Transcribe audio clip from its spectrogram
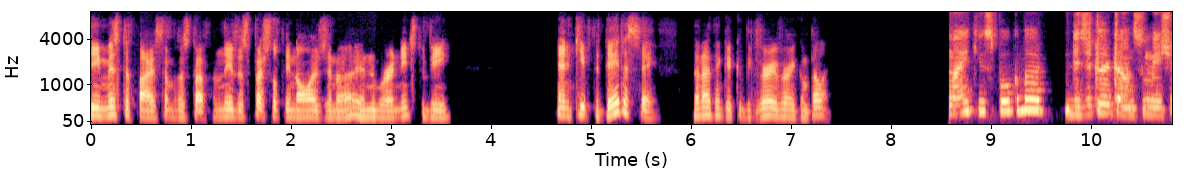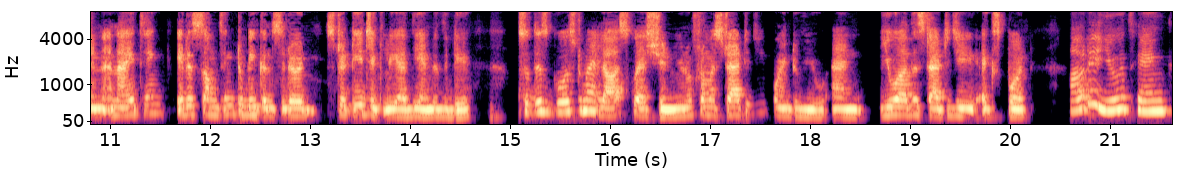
demystify some of the stuff and leave the specialty knowledge in, a, in where it needs to be, and keep the data safe, then I think it could be very, very compelling. Mike, you spoke about digital transformation, and I think it is something to be considered strategically at the end of the day. So this goes to my last question, you know, from a strategy point of view, and you are the strategy expert. How do you think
